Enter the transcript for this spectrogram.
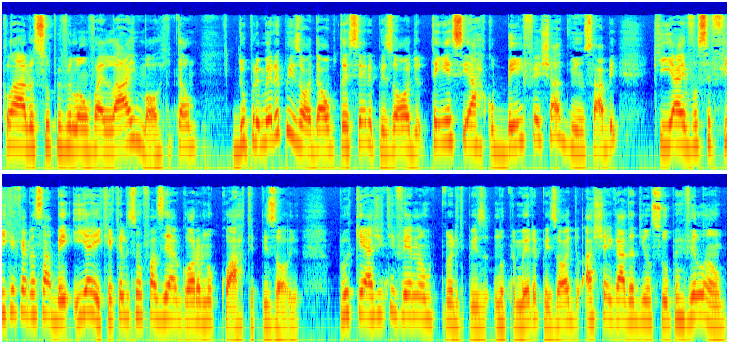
Claro, o super vilão vai lá e morre. Então, do primeiro episódio ao terceiro episódio, tem esse arco bem fechadinho, sabe? Que aí você fica querendo saber, e aí, o que, é que eles vão fazer agora no quarto episódio? Porque a gente vê no, no primeiro episódio a chegada de um super vilão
